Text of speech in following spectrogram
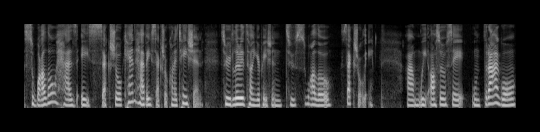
swallow has a sexual, can have a sexual connotation. So you're literally telling your patient to swallow sexually. Um, we also say un trago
